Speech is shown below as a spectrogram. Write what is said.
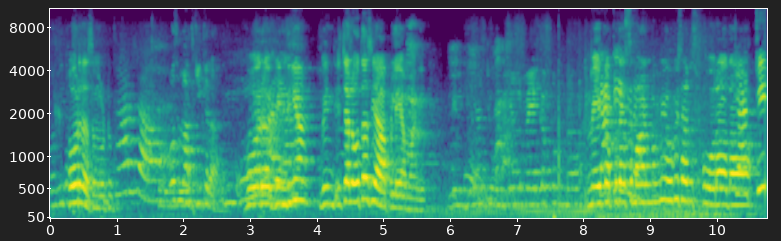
ਮੰਮੀ ਹੋਰ ਦੱਸ ਮੋਟੂ। ਉਸ ਮਰਜ਼ੀ ਕਰਾ ਹੋਰ ਬਿੰਦੀਆਂ? ਬਿੰਦੀ ਚਲ ਉਹ ਤਾਂ ਅਸੀਂ ਆਪ ਲੈ ਆਵਾਂਗੇ। ਬਿੰਦੀਆਂ ਚੂੜੀਆਂ ਮੇਕਅਪ ਹੁੰਦਾ। ਮੇਕਅਪ ਦਾ ਸਮਾਨ ਮੰਮੀ ਉਹ ਵੀ ਸਾਨੂੰ ਸਪੋਰਾ ਦਾ। ਚਾਚੀ।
